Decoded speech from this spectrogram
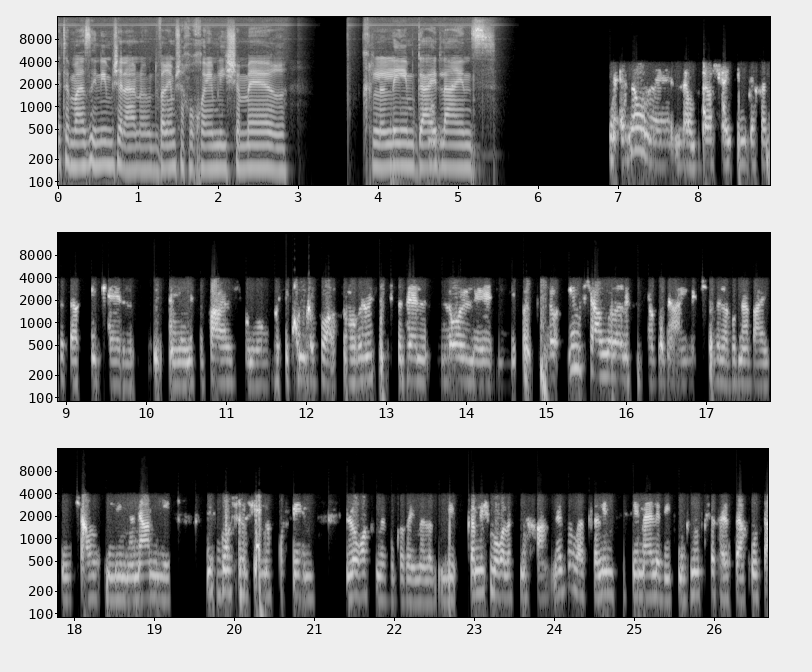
את, המאזינים שלנו, דברים שאנחנו יכולים להישמר, כללים, guidelines? מעבר לעובדה שהייתי מתייחסת לתפקיד של מטופל שהוא בסיכון גבוה, כלומר באמת להשתדל לא, לא, אם אפשר לא ללכת לעבודה, אם להשתדל לעבוד מהבית, אם אפשר להימנע מלפגוש אנשים נוספים, לא רק מבוגרים, אלא גם לשמור על עצמך. מעבר לכללים הבסיסיים האלה והתמגנות כשאתה יוצא החוצה,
